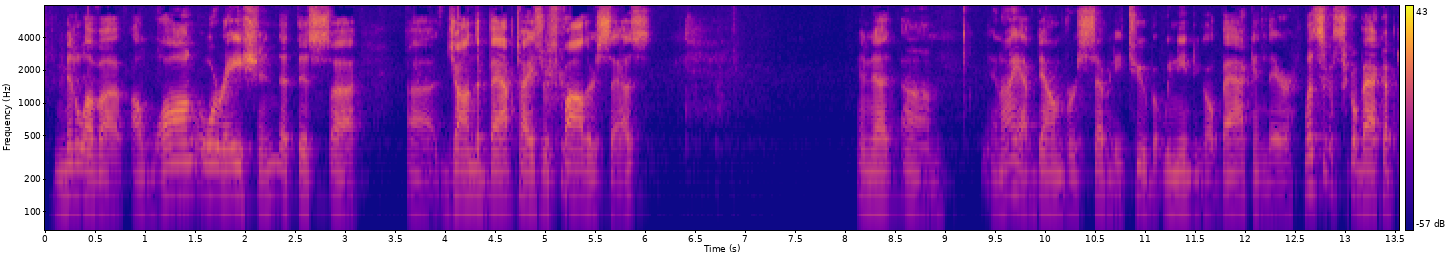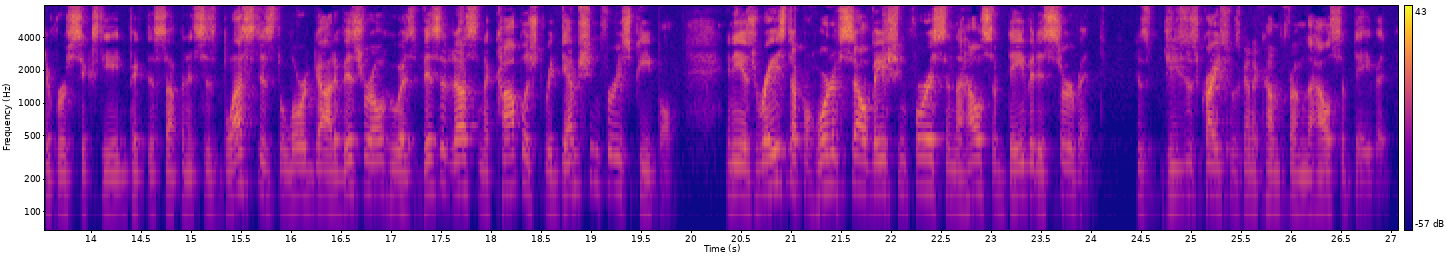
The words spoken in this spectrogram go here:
middle of a, a, long oration that this uh, uh, John the Baptizer's father says, and that um, and I have down verse 72, but we need to go back in there. Let's just go back up to verse 68 and pick this up. And it says, Blessed is the Lord God of Israel, who has visited us and accomplished redemption for his people. And he has raised up a horn of salvation for us in the house of David his servant because Jesus Christ was going to come from the house of David.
